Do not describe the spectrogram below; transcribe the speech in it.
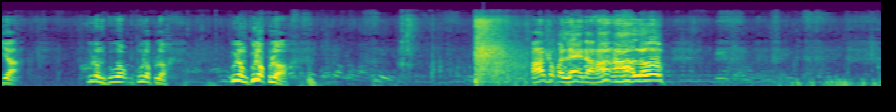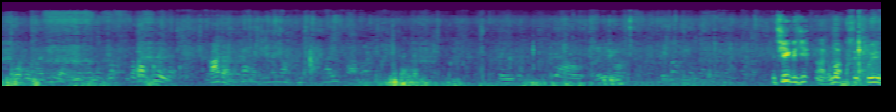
ยี่อ่ะกูดมกูกูหลอกกูหลอกกูดมกูหลอกกูหลอกဟာတော့ပလဲတာဟာဟာလို chị rồi chiếc đi chị. À đúng không sự quy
